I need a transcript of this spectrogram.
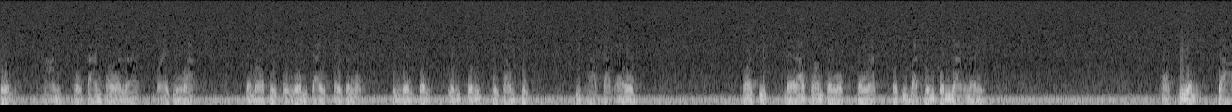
ต้นฐานของการภาวนา หมายถึงว่า จะมาฝึกอบรมใจให้สงบเป็นเบื้องต้นผลผลคือความสุข ที่ขาดจากอารมณ์พอจิตได้รับความสงบสงัดปฏิบัติเห็นผลอย่างนั้นถ้าเคลื่อนจาก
